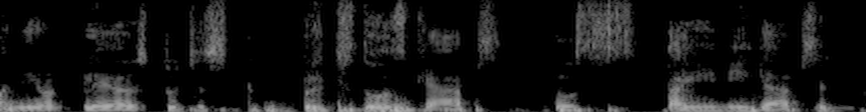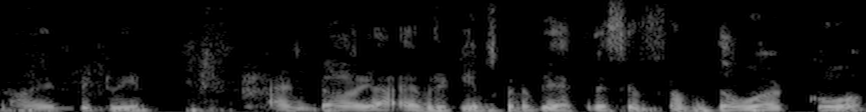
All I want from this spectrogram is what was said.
money on players to just bridge those gaps those tiny gaps in uh, in between and uh, yeah, every team's to be aggressive from the word go.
